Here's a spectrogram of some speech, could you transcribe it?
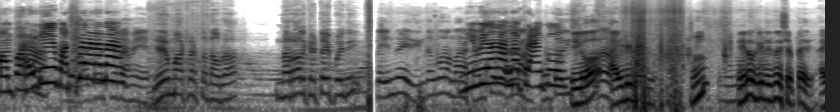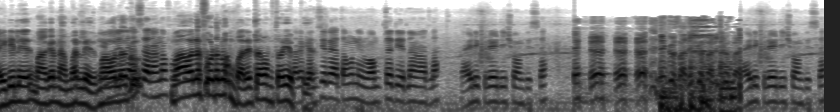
పంపానా? ఐడి మర్చిపోయానన్నా. ఏం మాట్లాడుతున్నావురా? నరాలు కట్ అయిపోయినాయి. ఏందో ఇది ఇంత కూడా నీ మీద అన్న ప్రాంక్. ఇగో ఐడి లేదు? నేను ఒకటి చెప్పేది. ఐడి లేదు మా దగ్గర నంబర్ లేదు. మా వాళ్ళకు మా వాళ్ళ ఫోటోలు పంపాలి. ఎట్లా పంపుతావు చెప్పి కలిసి రేతాము నేను పంపుతుంది ఎట్లా అట్లా ఐడి క్రియేట్ చేసి పంపిస్తా. ఐడి క్రియేట్ చేసి పంపిస్తా.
